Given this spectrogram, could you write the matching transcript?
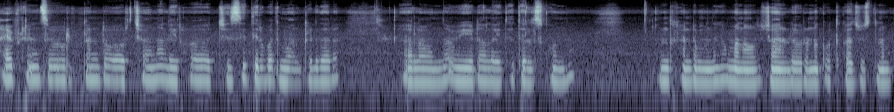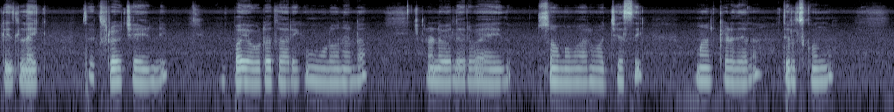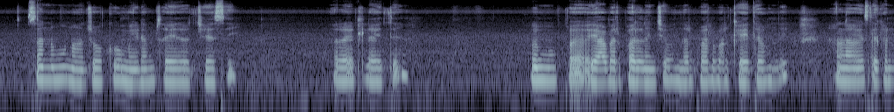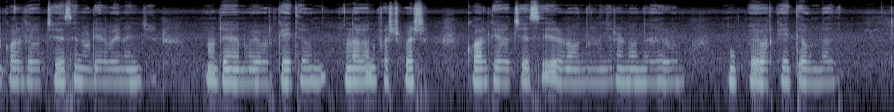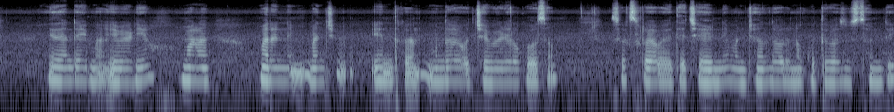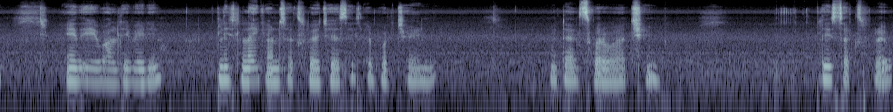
Hi friends welcome to our channel ఈరోజు వచ్చేసి Tirupati market ధర ఎలా ఉందో వీడియోలో అయితే తెలుసుకుందాం. అందుకంటే ముందుగా మన ఛానల్ ఎవరైనా కొత్తగా చూస్తున్నాం ప్లీజ్ లైక్ సబ్స్క్రైబ్ చేయండి. ముప్పై ఒకటో తారీఖు మూడో నెల రెండు వేల ఇరవై ఐదు సోమవారం వచ్చేసి మార్కెట్ ధర తెలుసుకుందాం. సన్నము నాజూకు మీడియం సైజ్ వచ్చేసి రేట్లు అయితే ముప్పై యాభై రూపాయల నుంచి వంద రూపాయల వరకు అయితే ఉంది. అలాగే సెకండ్ క్వాలిటీ వచ్చేసి నూట ఇరవై నుంచి నూట ఎనభై వరకు అయితే ఉంది. అలాగని ఫస్ట్ ఫస్ట్ క్వాలిటీ వచ్చేసి రెండు వందల నుంచి రెండు వందల ఇరవై ముప్పై వరకు అయితే ఉండాలి. ఇదంటే ఈ వీడియో. మన మరిన్ని మంచి ఎందుకని ముందుగా వచ్చే వీడియోల కోసం సబ్స్క్రైబ్ అయితే చేయండి. మన ఛానల్ ఎవరైనా కొత్తగా చూస్తుంటే ఇది ఇవాళ video. Please like and subscribe చేసి సపోర్ట్ చేయండి. Thanks for watching. Please subscribe.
